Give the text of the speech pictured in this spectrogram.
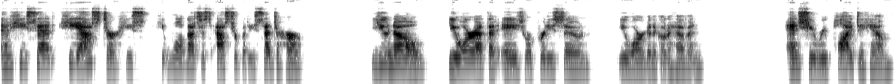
And he said, he asked her, he's, he, well, not just asked her, but he said to her, You know, you are at that age where pretty soon you are going to go to heaven. And she replied to him,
